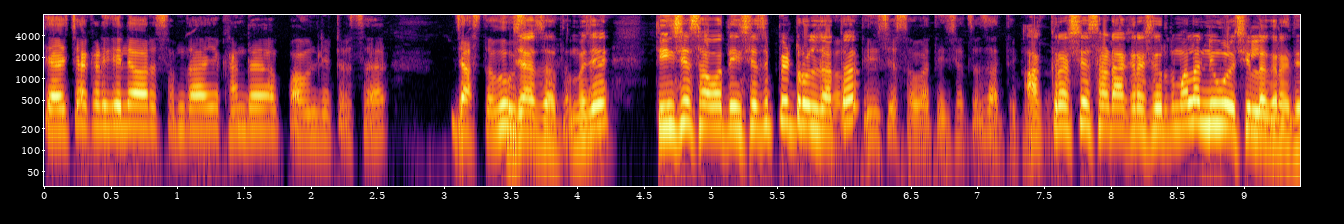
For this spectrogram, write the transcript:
त्याच्याकडे गेल्यावर समजा एखादं पाऊन लिटरचं जास्त होऊ जास्त. जातं. म्हणजे तीनशे सव्वा तीनशेचं पेट्रोल हो, जातं तीनशे सव्वा तीनशेचं जाते. अकराशे साडे अकराशेवर तुम्हाला निवळ शिल्लक राहते.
